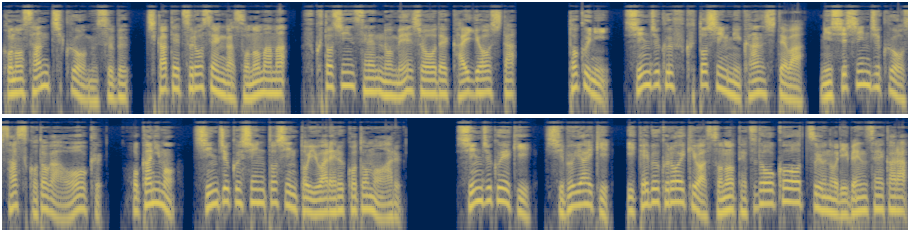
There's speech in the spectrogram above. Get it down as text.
この3地区を結ぶ地下鉄路線がそのまま副都心線の名称で開業した。特に、新宿副都心に関しては、西新宿を指すことが多く、他にも、新宿新都心と言われることもある。新宿駅、渋谷駅、池袋駅はその鉄道交通の利便性から、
